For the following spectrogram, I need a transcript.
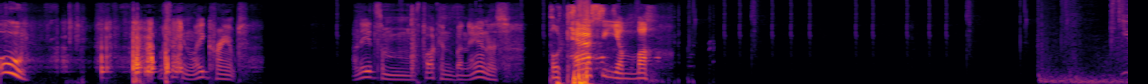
Ooh! My freaking leg cramped. I need some fucking bananas. Potassium. You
